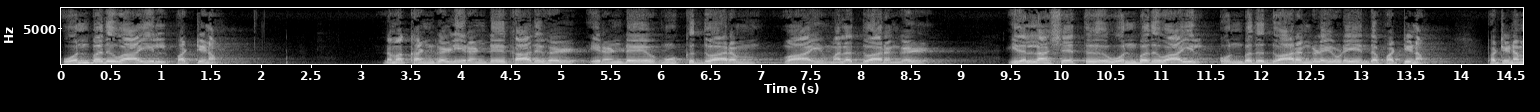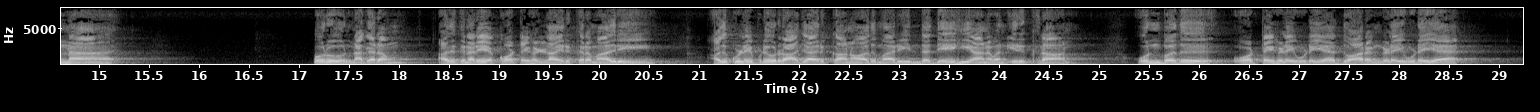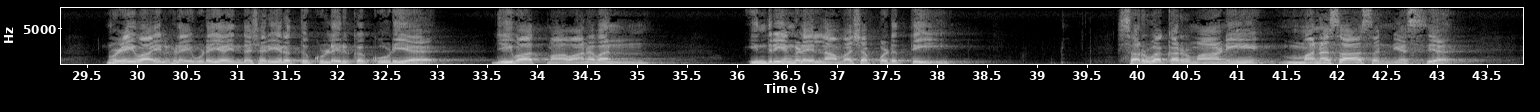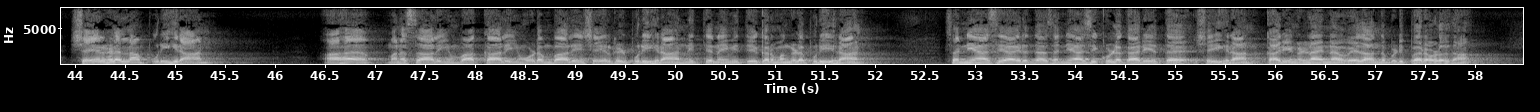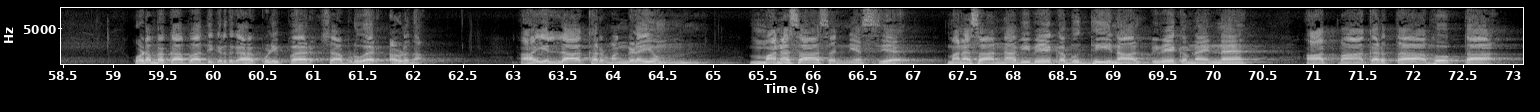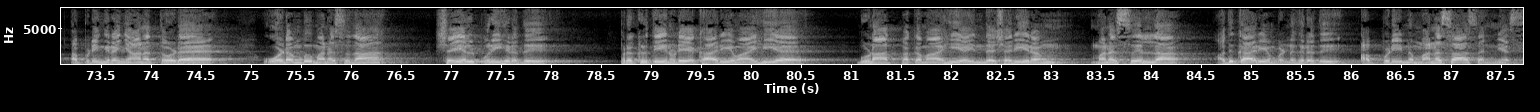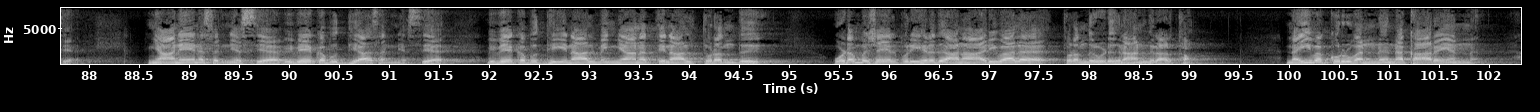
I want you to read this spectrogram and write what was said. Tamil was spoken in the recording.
ஒன்பது வாயில் பட்டினம். நம்ம கண்கள் இரண்டு காதுகள் இரண்டு மூக்கு துவாரம் வாய் மலத்வாரங்கள் இதெல்லாம் சேர்த்து ஒன்பது வாயில் ஒன்பது துவாரங்களையுடைய இந்த பட்டினம். பட்டினம்னா ஒரு நகரம் அதுக்கு நிறைய கோட்டைகள்லாம் இருக்கிற மாதிரி அதுக்குள்ளே இப்படி ஒரு ராஜா இருக்கானோ அது மாதிரி இந்த தேகியானவன் இருக்கிறான். ஒன்பது ஓட்டைகளை உடைய துவாரங்களை உடைய நுழைவாயில்களை உடைய இந்த சரீரத்துக்குள்ளே இருக்கக்கூடிய ஜீவாத்மாவானவன் இந்திரியங்களையெல்லாம் வசப்படுத்தி சர்வ கர்மாணி மனசா சந்நியசிய செயல்களெல்லாம் புரிகிறான். ஆக மனசாலையும் வாக்காலையும் உடம்பாலையும் செயல்கள் புரிகிறான். நித்திய நைமித்திய கர்மங்களை புரிகிறான். சன்னியாசியாக இருந்தால் சன்னியாசிக்குள்ள காரியத்தை செய்கிறான். காரியங்கள்லாம் என்ன? வேதாந்தம் படிப்பார் அவ்வளோதான் உடம்பை காப்பாற்றிக்கிறதுக்காக குளிப்பார் சாப்பிடுவார் அவ்வளோதான் ஆக எல்லா கர்மங்களையும் மனசா சந்நியசிய மனசான்னா விவேக புத்தியினால். விவேகம்னா என்ன? ஆத்மா அகர்த்தா அபோக்தா அப்படிங்கிற ஞானத்தோட உடம்பு மனசு தான் செயல் புரிகிறது. பிரகிருத்தியினுடைய காரியமாகிய குணாத்மகமாகிய இந்த சரீரம் மனசு எல்லாம் அது காரியம் பண்ணுகிறது. அப்படின்னு மனசா சந்நியசிய ஞானேன சந்நியசிய விவேக புத்தியா சந்நியசிய விவேக புத்தியினால் மெஞ்ஞானத்தினால் துறந்து. உடம்பு செயல் புரிகிறது ஆனால் அறிவால் துறந்து விடுகிறான்ங்கிற அர்த்தம். நைவ குருவன்னு ந காரையன்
